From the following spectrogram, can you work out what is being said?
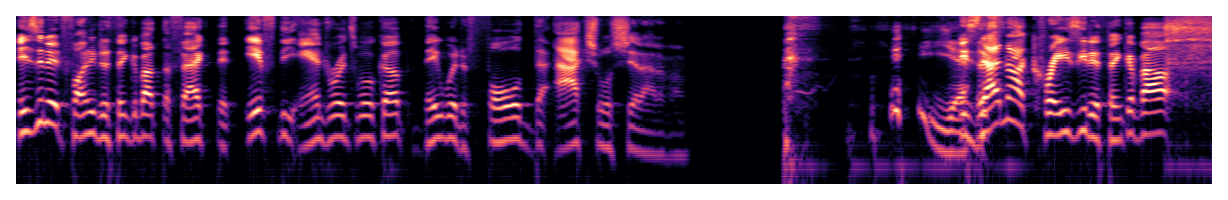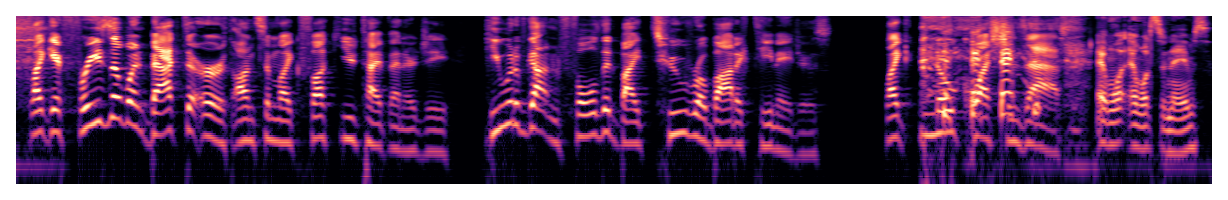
Isn't it funny to think about the fact that if the androids woke up, they would fold the actual shit out of him? yes. Is that not crazy to think about? Like if Frieza went back to Earth on some like fuck you type energy, he would have gotten folded by two robotic teenagers. Like no questions asked. And what? And what's the names?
